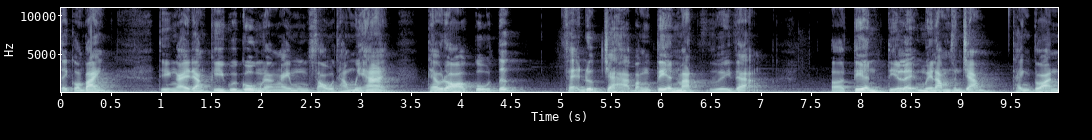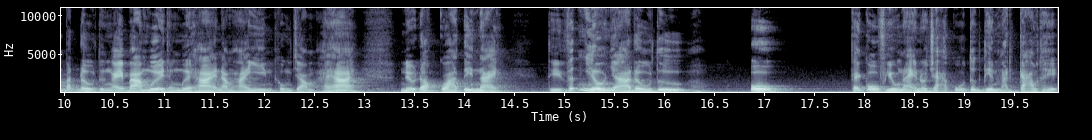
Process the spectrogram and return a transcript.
Techcombank thì ngày đăng ký cuối cùng là ngày mùng 6 tháng 12. Theo đó cổ tức sẽ được trả bằng tiền mặt dưới dạng uh, tiền tỷ lệ 15%, thanh toán bắt đầu từ ngày 30 tháng 12 năm 2022. Nếu đọc qua tin này thì rất nhiều nhà đầu tư ồ cái cổ phiếu này nó trả cổ tức tiền mặt cao thế.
